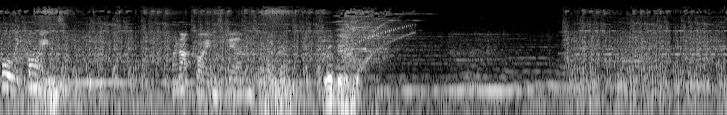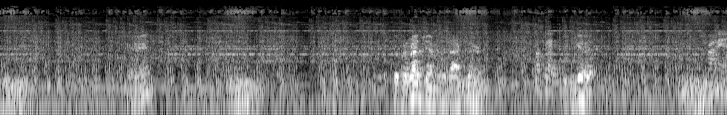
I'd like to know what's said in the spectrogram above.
Holy coins. Or not coins, gems, whatever. Rupees. A red gem in the back there. Okay, You can get it. trying.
